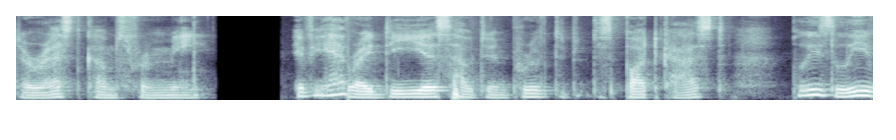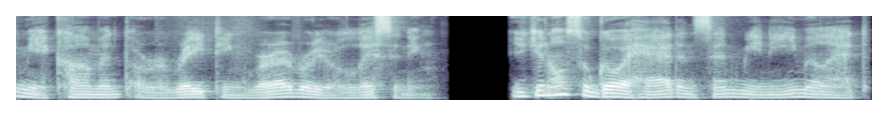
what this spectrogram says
the rest comes from me. If you have ideas how to improve this podcast, please leave me a comment or a rating wherever you're listening. You can also go ahead and send me an email at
